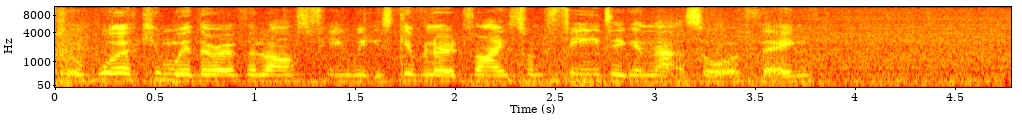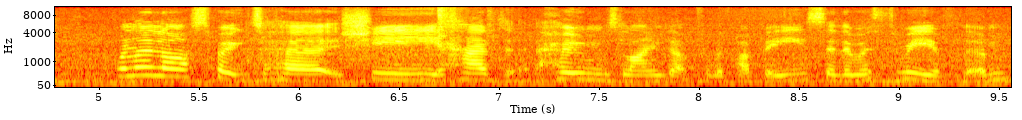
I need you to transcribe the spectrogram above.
sort of working with her over the last few weeks, giving her advice on feeding and that sort of thing. When I last spoke to her, she had homes lined up for the puppies, so there were three of them.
